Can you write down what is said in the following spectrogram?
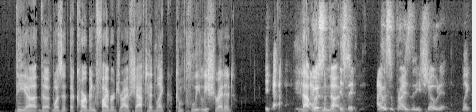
the uh, the was it the carbon fiber drive shaft had like completely shredded. Yeah, That was, surprised nuts. That, I was surprised that he showed it. Like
